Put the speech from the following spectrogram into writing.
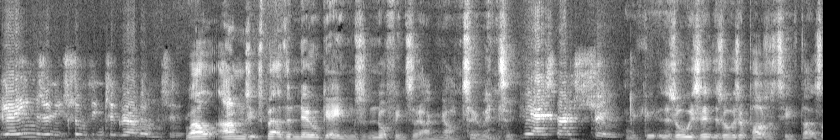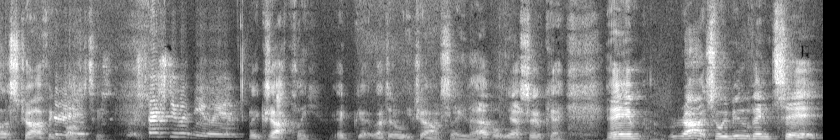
games and it's something to grab onto. Well, and it's better than no games and nothing to hang on to, isn't it? Yes, that's true. Okay, There's always a, there's always a positive. That's let's try think There is. positive. Especially with you, Ian. Exactly. I I don't know what you're trying to say there, but yes, okay. Um, right, so we move into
